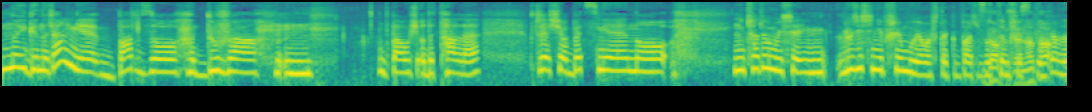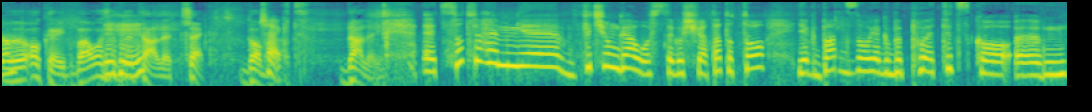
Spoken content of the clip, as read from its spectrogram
No i generalnie bardzo duża mm, dbałość o detale, która się obecnie, no, nie czarujmy się, ludzie się nie przejmują aż tak bardzo tym Dobrze, wszystkim, no to prawda? e, okej, dbałość o detale, checked. Dobra. Checked. Dalej. E, Co trochę mnie wyciągało z tego świata, to to, jak bardzo jakby poetycko. em,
